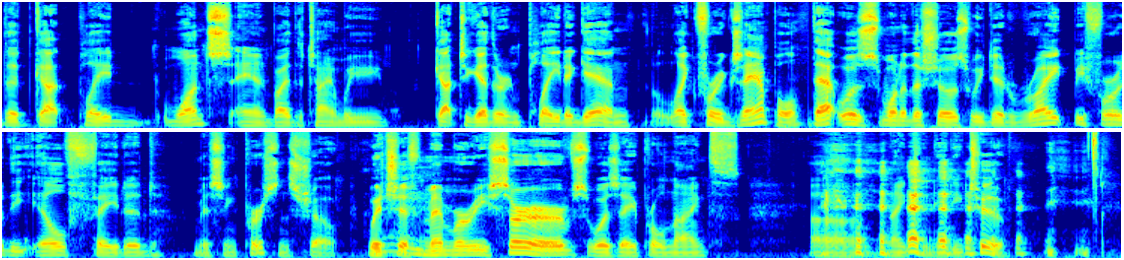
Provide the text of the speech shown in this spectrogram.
that got played once, and by the time we got together and played again, like for example, that was one of the shows we did right before the ill fated Missing Persons show, which, if memory serves, was April 9th, uh, 1982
